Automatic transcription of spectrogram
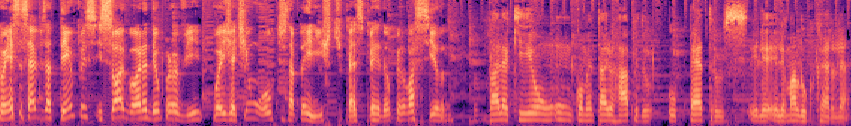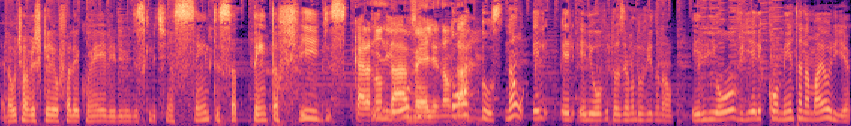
Conheço o Sebs há tempos e só agora deu pra ouvir, pois já tinham outros na playlist. Peço perdão pelo vacilo. Vale aqui um, um comentário rápido. O Petrus, ele, ele é maluco, cara. Né? Na última vez que eu falei com ele, ele me disse que ele tinha 170 feeds. Cara, não Ele dá, velho, não dá. Todos. Não, ele, ele, ele ouve todos, eu não duvido, não. Ele ouve e ele comenta na maioria.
